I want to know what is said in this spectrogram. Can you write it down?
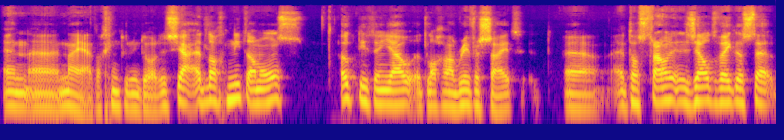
En nou ja, dat ging toen niet door. Dus ja, het lag niet aan ons. Ook niet aan jou. Het lag aan Riverside. Het was trouwens in dezelfde week dat ze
